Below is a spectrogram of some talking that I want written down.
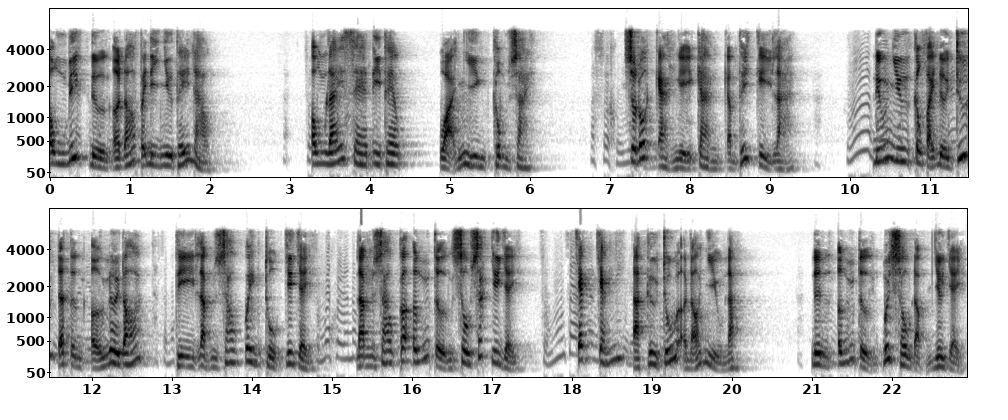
Ông biết đường ở đó phải đi như thế nào. Ông lái xe đi theo, quả nhiên không sai. Sau đó càng nghĩ càng cảm thấy kỳ lạ. Nếu như không phải đời trước đã từng ở nơi đó, thì làm sao quen thuộc như vậy? Làm sao có ấn tượng sâu sắc như vậy? Chắc chắn đã cư trú ở đó nhiều năm. Nên ấn tượng mới sâu đậm như vậy.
